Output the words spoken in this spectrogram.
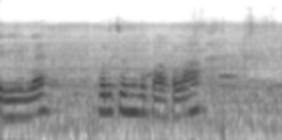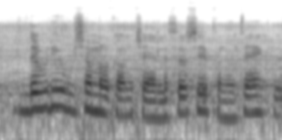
தெரியல. பொறுத்து வந்து பார்க்கலாம். இந்த வீடியோ பிடிச்சா மறக்காமல் சேனலில் சப்ஸ்கிரைப் பண்ணுங்கள் தேங்க்யூ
